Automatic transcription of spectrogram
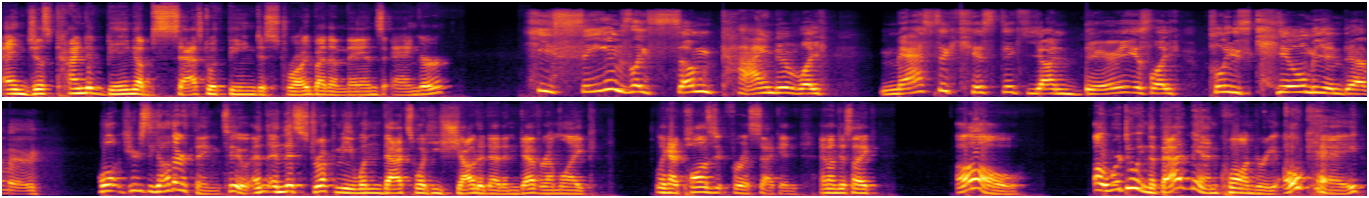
and just kind of being obsessed with being destroyed by the man's anger. He seems like some kind of like masochistic yandere is like, please kill me, Endeavor. Well, here's the other thing too, and and this struck me when that's what he shouted at Endeavor. I'm like, like I paused it for a second, and I'm just like, oh, oh, we're doing the Batman quandary. Okay,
